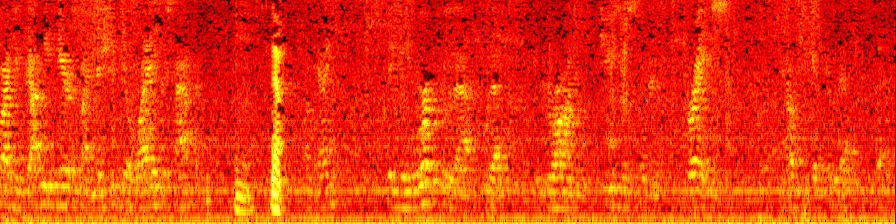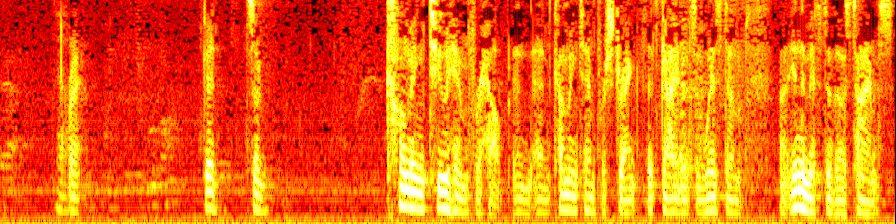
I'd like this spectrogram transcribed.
Why you got me here as my mission field? Why does this happen? Yeah. Okay? If you work through that, that you draw on Jesus and His grace, it helps you get through that, that, that. Right. You move on. Good. So coming to him for help and, and coming to him for strength and guidance and wisdom uh, in the midst of those times.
